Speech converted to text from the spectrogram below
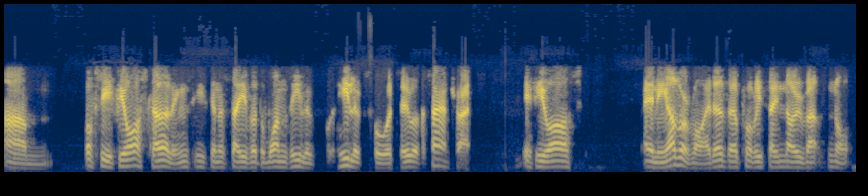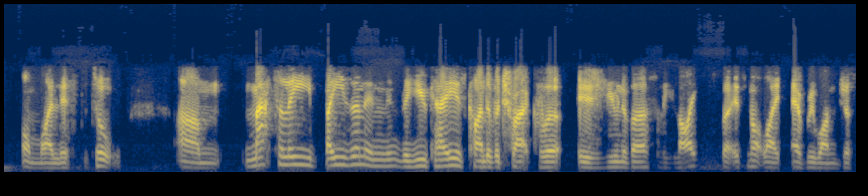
Um, obviously, if you ask Herlings, he's going to say that the ones he looks he looks forward to are the sand tracks. If you ask any other rider, they'll probably say no, that's not on my list at all. Um, Matterley Basin in the UK is kind of a track that is universally liked, but it's not like everyone just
